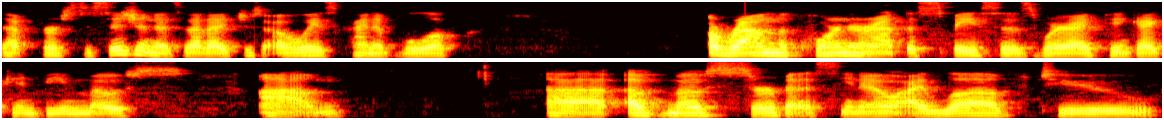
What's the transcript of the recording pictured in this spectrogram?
that first decision is that I just always kind of look around the corner at the spaces where I think I can be most um, uh, of most service. You know, I love to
